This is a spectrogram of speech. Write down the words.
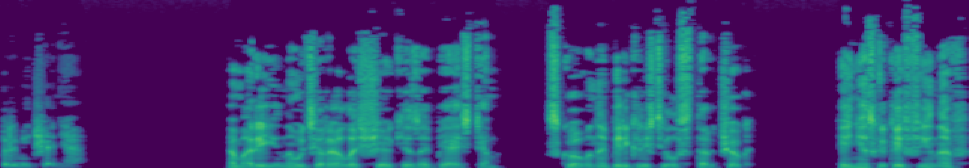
примечания. Марина утирала щеки запястьем. Скованно перекрестил старчок, и несколько финнов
